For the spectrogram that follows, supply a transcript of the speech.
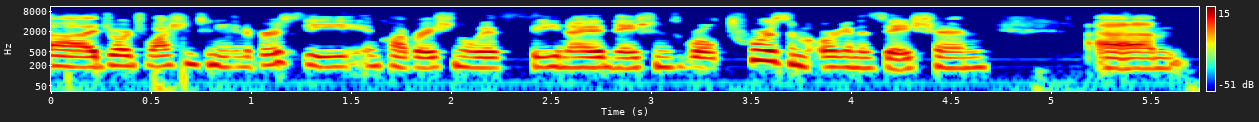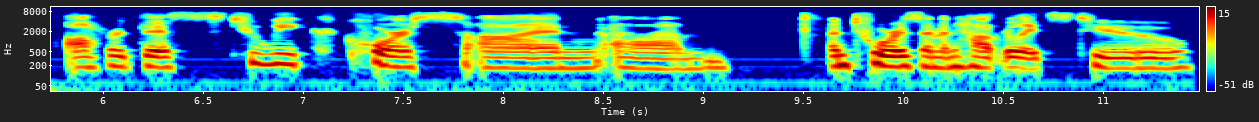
uh, George Washington University, in collaboration with the United Nations World Tourism Organization, um, offered this two-week course on um, on tourism and how it relates to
